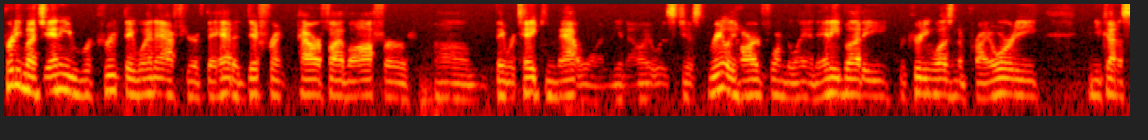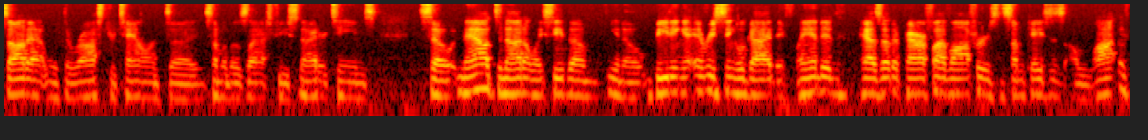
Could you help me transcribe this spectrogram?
pretty much any recruit they went after, if they had a different Power Five offer, um, they were taking that one. You know, it was just really hard for them to land anybody. Recruiting wasn't a priority, and you kind of saw that with the roster talent uh, in some of those last few Snyder teams. So now to not only see them, you know, beating every single guy they've landed has other Power Five offers. In some cases, a lot of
